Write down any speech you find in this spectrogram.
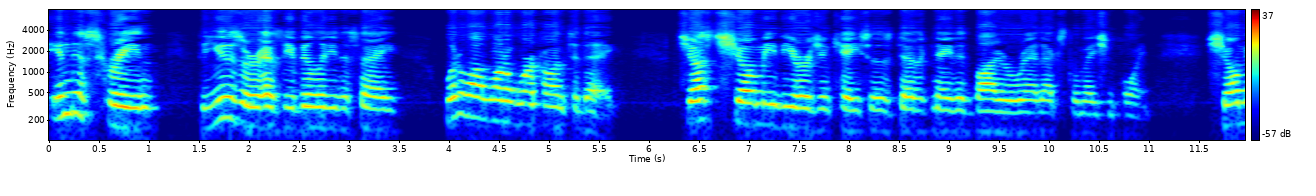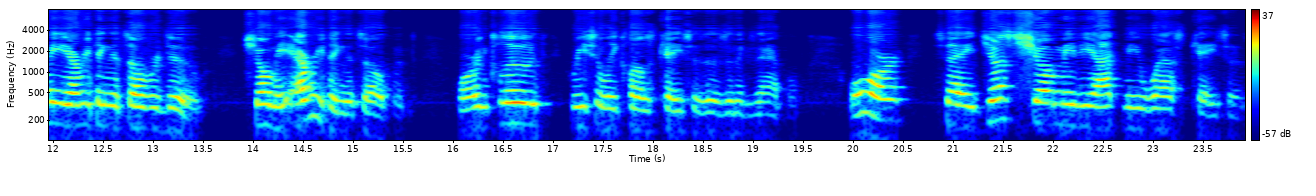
in this screen, the user has the ability to say, what do I want to work on today? Just show me the urgent cases designated by a red exclamation point. Show me everything that's overdue. Show me everything that's opened. Or include recently closed cases as an example. Or say, just show me the Acme West cases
